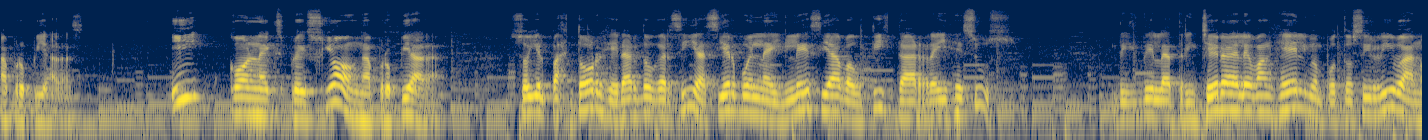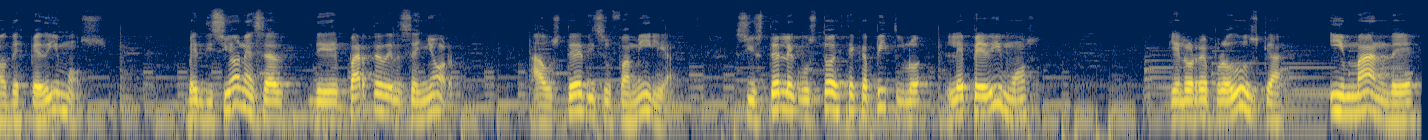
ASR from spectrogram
apropiadas. Y con la expresión apropiada. Soy el pastor Gerardo García, siervo en la Iglesia Bautista Rey Jesús. Desde la trinchera del Evangelio en Potosí Riva nos despedimos. Bendiciones de parte del Señor a usted y su familia. Si usted le gustó este capítulo, le pedimos que lo reproduzca y mande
